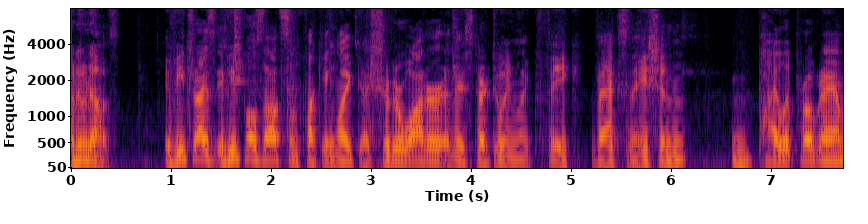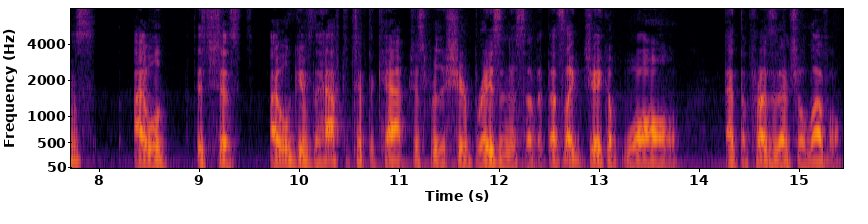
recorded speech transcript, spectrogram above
But who knows? If he tries, if he pulls out some fucking like uh, sugar water and they start doing like fake vaccination pilot programs, I will. It's just I will give the half to tip the cap just for the sheer brazenness of it. That's like Jacob Wohl at the presidential level.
